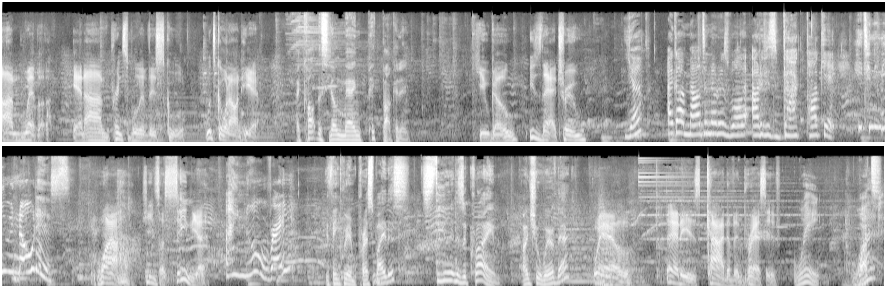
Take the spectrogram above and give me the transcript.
I'm Weber, and I'm principal of this school. What's going on here? I caught this young man pickpocketing. Hugo, is that true? Yep. I got Maldonado's wallet out of his back pocket. He didn't even notice. Wow, he's a senior. I know, right? You think we're impressed by this? Stealing is a crime. Aren't you aware of that? Well, that is kind of impressive. Wait, what?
